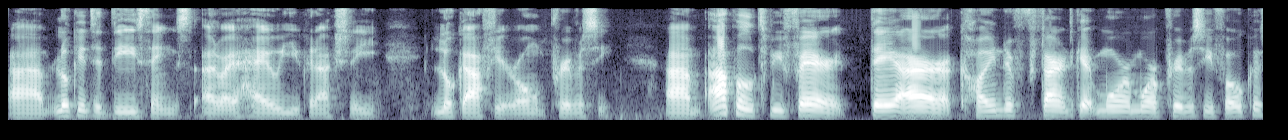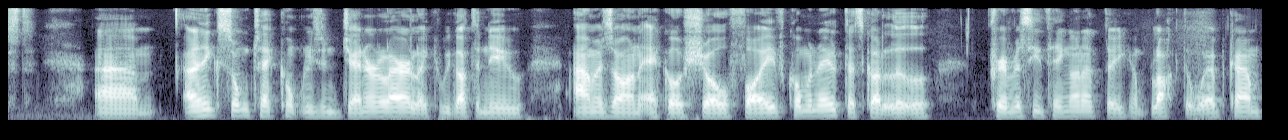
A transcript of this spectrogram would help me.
um, look into these things about how you can actually look after your own privacy. Um, Apple, to be fair, they are kind of starting to get more and more privacy focused. Um, and I think some tech companies in general are like we got the new Amazon Echo Show Five coming out. That's got a little privacy thing on it that you can block the webcam.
